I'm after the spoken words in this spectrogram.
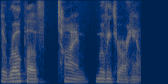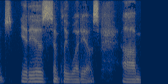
the rope of time moving through our hands. It is simply what is. Um,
